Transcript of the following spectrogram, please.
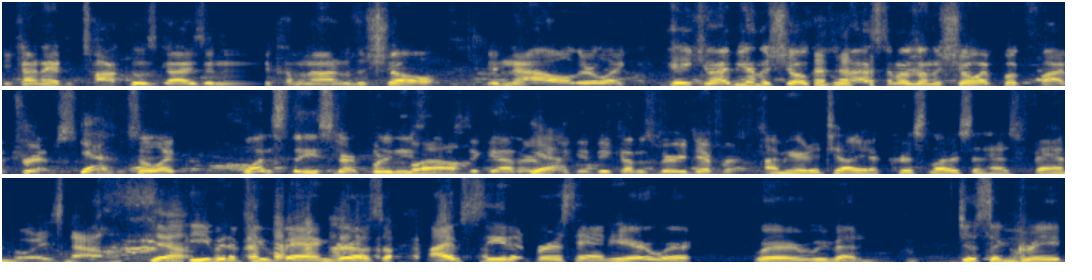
you kind of had to talk those guys into coming onto the show, and now they're like, "Hey, can I be on the show?" Because the last time I was on the show, I booked five trips. Yeah. So like. Once they start putting these Wow. things together, Yeah. like, it becomes very different. I'm here to tell you, Chris Larson has fanboys now. Yeah. Even a few fangirls. So I've seen it firsthand here where where we've had just a great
